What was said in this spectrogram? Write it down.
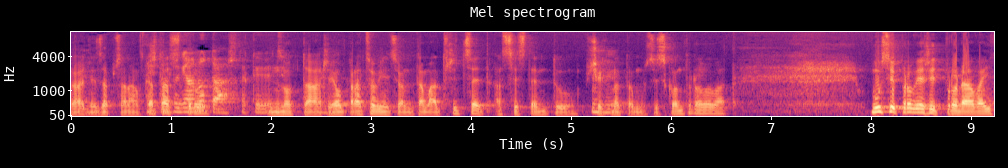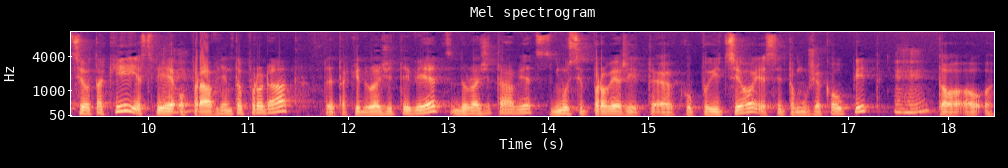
řádně zapsaná v katastru. to notář taky věci. Notář, jeho pracovníci, on tam má 30 asistentů, všechno mm-hmm. to musí zkontrolovat. Musí prověřit prodávajícího taky, jestli je mhm. oprávněn to prodat, to je taky důležitý věc, důležitá věc. Musí prověřit eh, kupujícího, jestli to může koupit. Mm-hmm. To,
